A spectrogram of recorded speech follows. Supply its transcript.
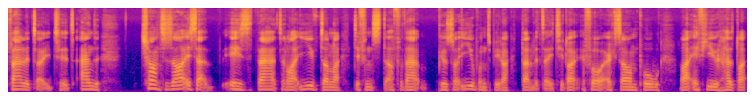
validated and chances are is that is that like you've done like different stuff for that because like you want to be like validated like for example like if you had like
